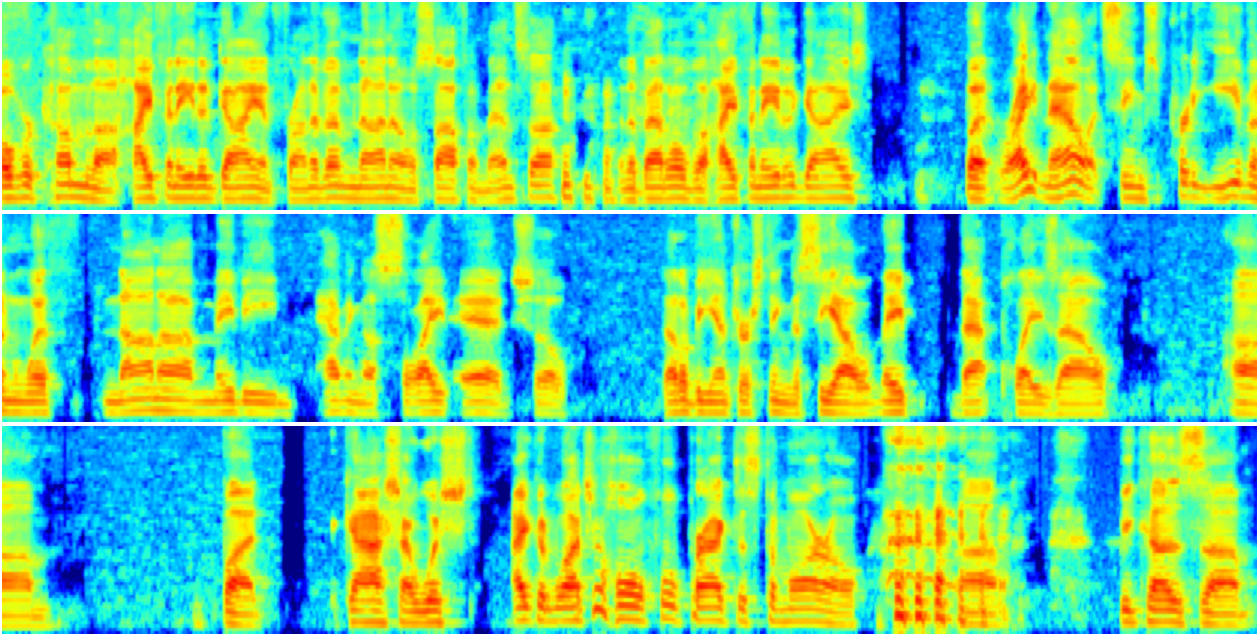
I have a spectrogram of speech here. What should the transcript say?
overcome the hyphenated guy in front of him, Nana Osafo-Mensah, in the battle of the hyphenated guys. But right now, it seems pretty even with Nana maybe having a slight edge. So that'll be interesting to see how they that plays out. Um, but gosh, I wish I could watch a whole full practice tomorrow uh, because um,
